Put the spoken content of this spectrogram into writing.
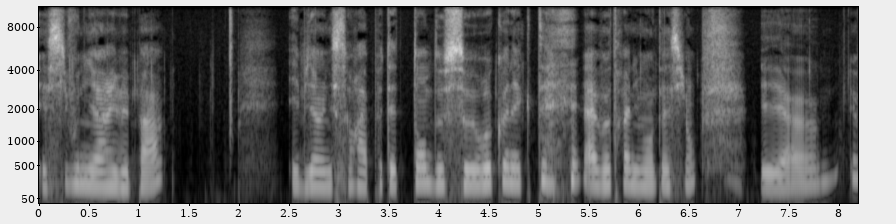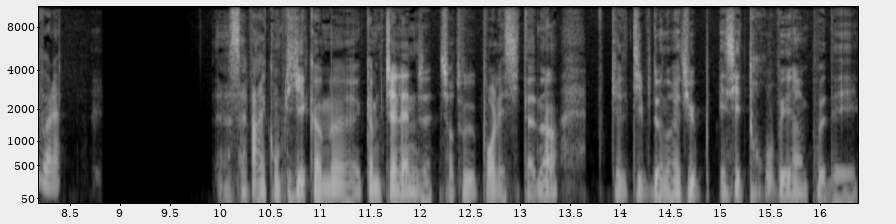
et si vous n'y arrivez pas, eh bien, il sera peut-être temps de se reconnecter à votre alimentation. Et, euh, voilà. Ça paraît compliqué comme, comme challenge, surtout pour les citadins. Quel type donnerais-tu pour essayer de trouver un peu des,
